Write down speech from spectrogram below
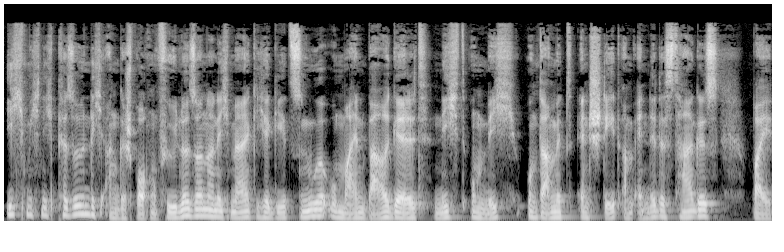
ich mich nicht persönlich angesprochen fühle, sondern ich merke, hier geht's nur um mein Bargeld, nicht um mich und damit entsteht am Ende des Tages bei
